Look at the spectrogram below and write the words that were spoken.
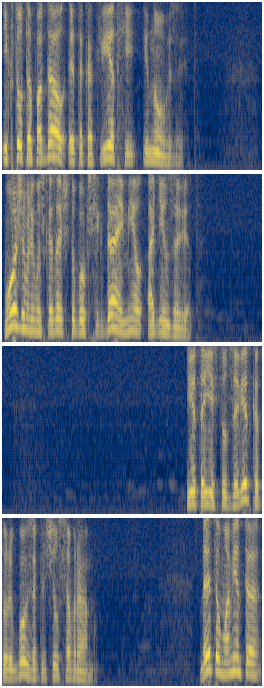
И кто-то подал это как Ветхий и Новый Завет. Можем ли мы сказать, что Бог всегда имел один завет? И это есть тот завет, который Бог заключил с Авраамом. До этого момента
